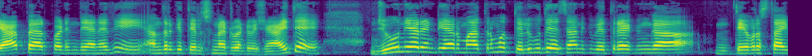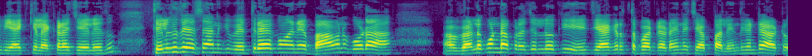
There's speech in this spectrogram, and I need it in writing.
గ్యాప్ ఏర్పడింది అనేది అందరికీ తెలిసినటువంటి విషయం. అయితే జూనియర్ ఎన్టీఆర్ మాత్రము తెలుగుదేశానికి వ్యతిరేకంగా తీవ్రస్థాయి వ్యాఖ్యలు ఎక్కడా చేయలేదు. తెలుగుదేశానికి వ్యతిరేకం అనే భావన కూడా వెళ్ళకుండా ప్రజల్లోకి జాగ్రత్త పడ్డాడని చెప్పాలి. ఎందుకంటే అటు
